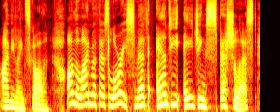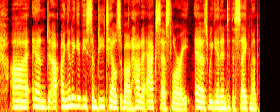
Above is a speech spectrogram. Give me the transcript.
I'm Elaine Scollin. On the line with us, Lori Smith, anti-aging specialist. Uh, and uh, I'm going to give you some details about how to access Lori as we get into the segment.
